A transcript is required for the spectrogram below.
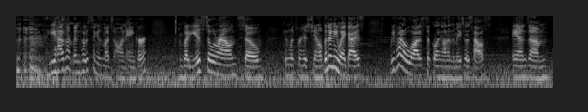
he hasn't been posting as much on Anchor, but he is still around, so you can look for his channel. But anyway, guys, we've had a lot of stuff going on in the Matos house, and um,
